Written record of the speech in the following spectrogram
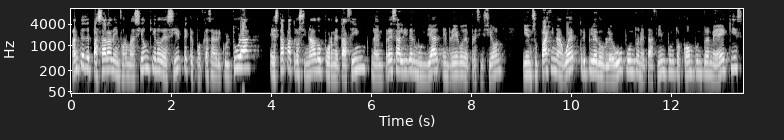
Antes de pasar a la información, quiero decirte que Podcast Agricultura está patrocinado por Netafim, la empresa líder mundial en riego de precisión, y en su página web www.netafim.com.mx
